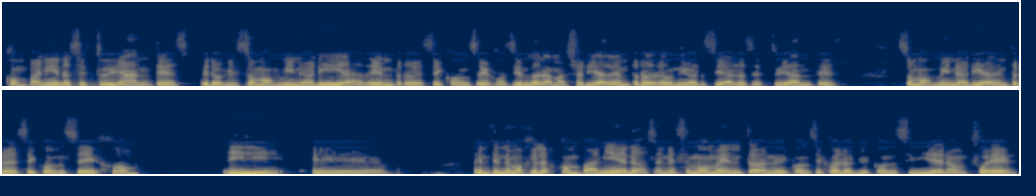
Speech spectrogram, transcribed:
compañeros estudiantes, pero que somos minoría dentro de ese consejo, siendo la mayoría dentro de la universidad los estudiantes, somos minoría dentro de ese consejo y eh, entendemos que los compañeros en ese momento en el consejo lo que consiguieron fue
